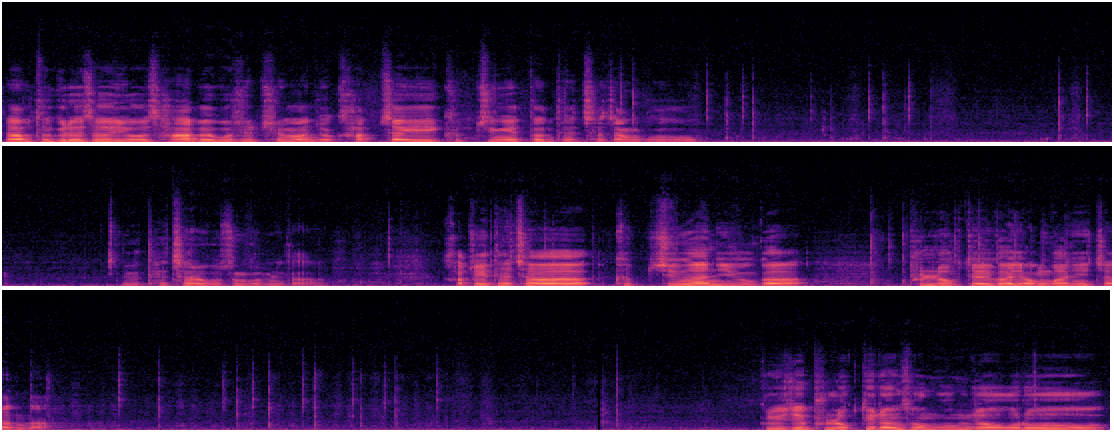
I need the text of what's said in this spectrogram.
자, 아무튼 그래서 요 457만 주 갑자기 급증했던 대차 잔고 이거 대차라고 쓴 겁니다. 갑자기 대차가 급증한 이유가 블록딜과 연관이 있지 않나. 그리고 이제 블록딜은 성공적으로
